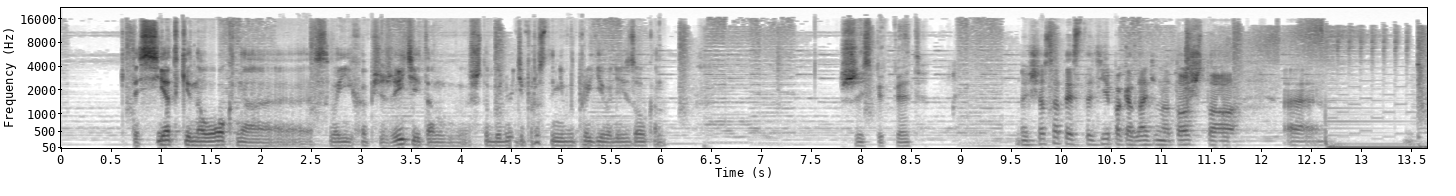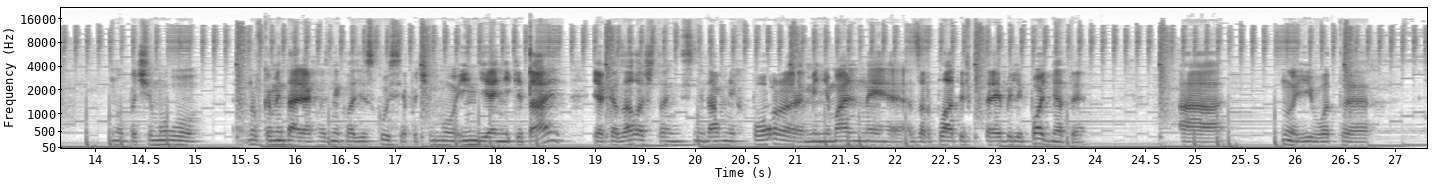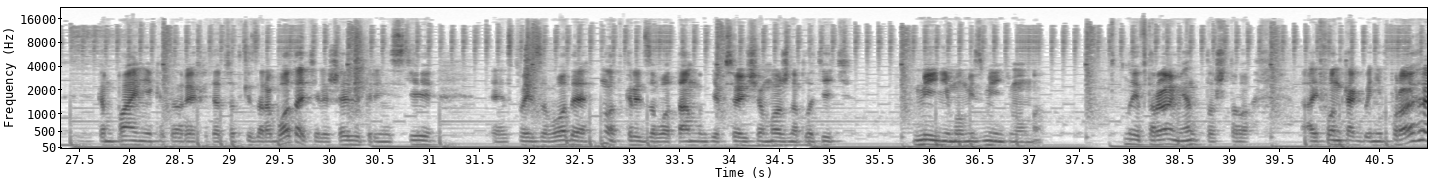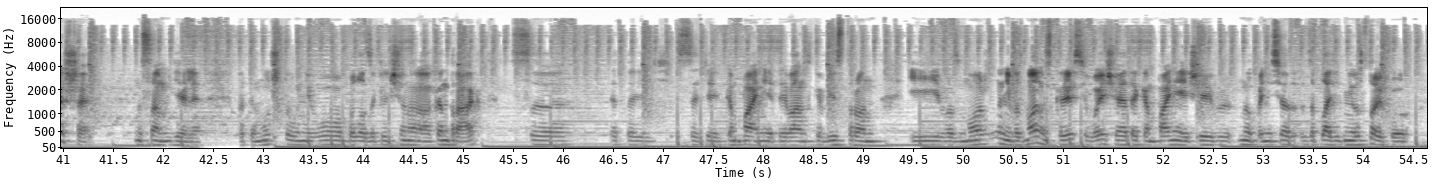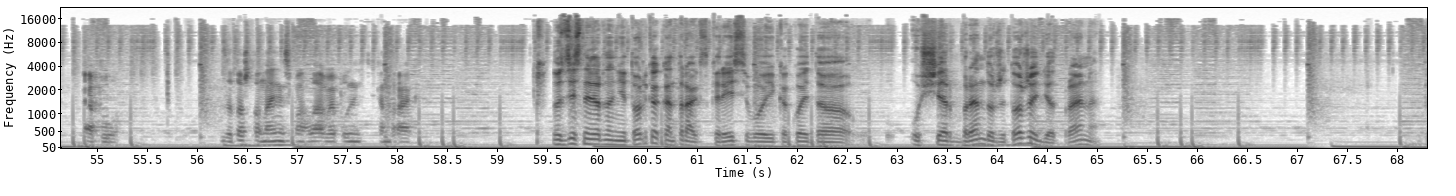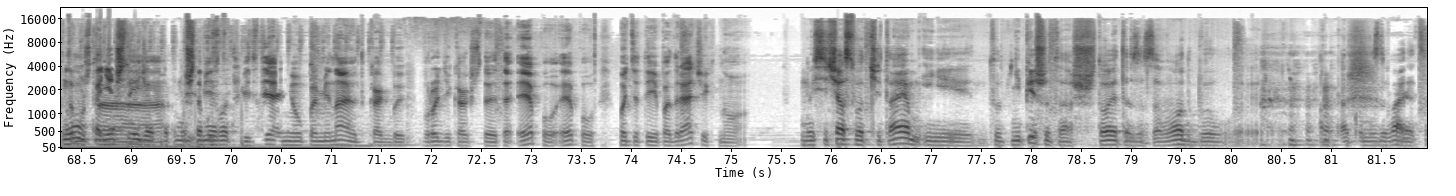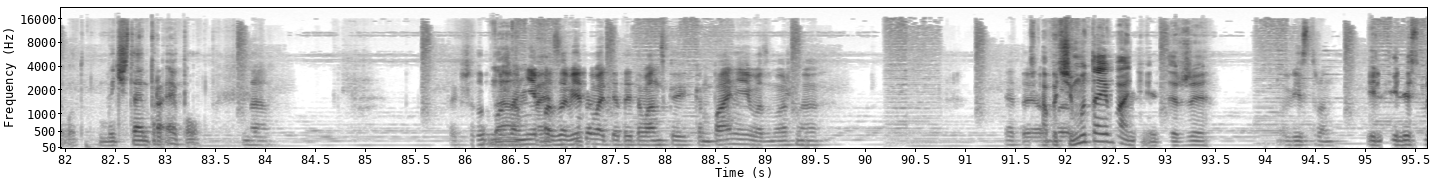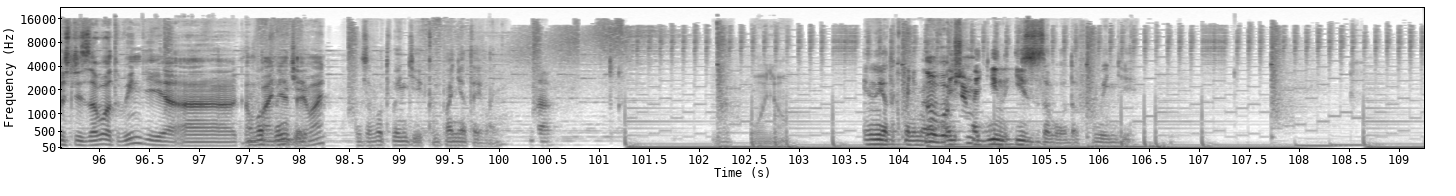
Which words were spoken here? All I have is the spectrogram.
какие-то сетки на окна э, своих общежитий, там, чтобы люди просто не выпрыгивали из окон. Жизнь какая-то. Ну, еще с этой статьи показательно то, что э, ну, почему ну, в комментариях возникла дискуссия, почему Индия, не Китай, и оказалось, что с недавних пор минимальные зарплаты в Китае были подняты. А, ну и вот э, компании, которые хотят все-таки заработать, решили перенести э, свои заводы, ну, открыть завод там, где все еще можно платить минимум из минимума. Ну и второй момент, то что iPhone как бы не в проигрыше, на самом деле, потому что у него было заключено контракт с этой, с этой компанией тайванской Vistron, и возможно, ну, невозможно, скорее всего, еще эта компания еще и, ну, понесет, заплатит неустойку Apple за то, что она не смогла выполнить контракт. Но здесь, наверное, не только контракт, скорее всего, и какой-то ущерб бренду же тоже идет, правильно? Потому ну, что конечно, идет, потому что везде, мы вот... Везде они упоминают, как бы, вроде как, что это Apple, Apple, хоть это и подрядчик, но... Мы сейчас вот читаем, и тут не пишут, а что это за завод был, э, как он называется. Вот мы читаем про Apple. Да. Так что тут да, можно не поэтому... позавидовать этой таванской компании, возможно. Это... А почему Тайвань? Это же Вистрон. Или, или в смысле завод в Индии, а компания завод Тайвань? Завод в Индии, компания Тайвань. Да. Я понял. И, ну, я так понимаю, ну, в общем... один из заводов в Индии.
